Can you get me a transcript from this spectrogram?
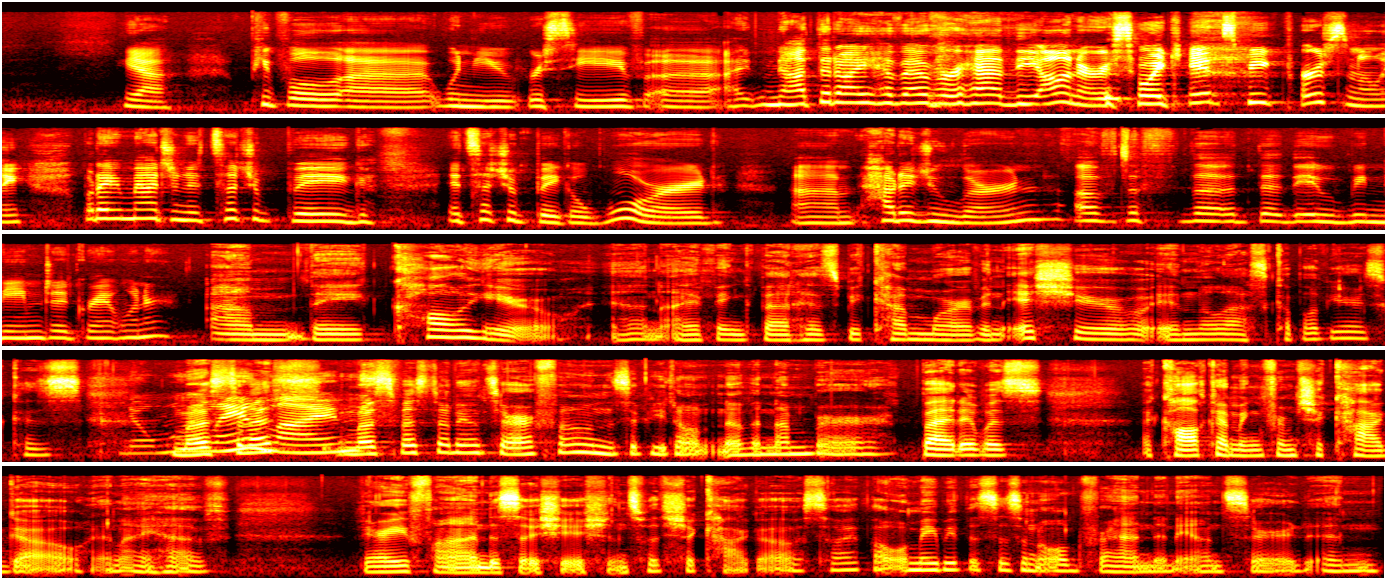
Yeah people uh, when you receive uh, I, not that i have ever had the honor so i can't speak personally but i imagine it's such a big it's such a big award um, how did you learn of the the, the, the it would be named a grant winner um, they call you and I think that has become more of an issue in the last couple of years because no most of us most of us don't answer our phones if you don't know the number. But it was a call coming from Chicago, and I have very fond associations with Chicago. So I thought, well, maybe this is an old friend, and answered, and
